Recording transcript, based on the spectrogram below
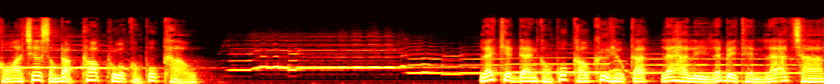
ของอาเชอร์สำหรับครอบครัวของพวกเขา และเขตแดนของพวกเขาคือเฮลกัตและฮาลีและเบเทนและอักชาฟ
